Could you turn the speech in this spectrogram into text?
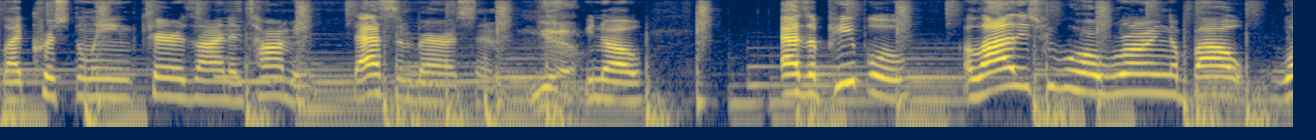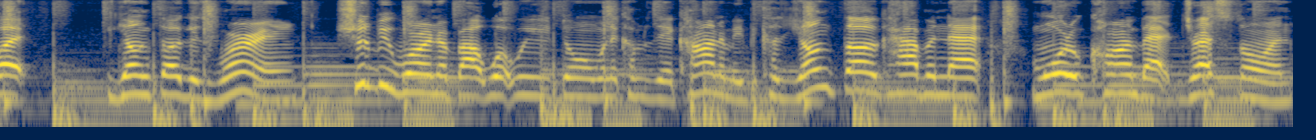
like Crystalline, Karazine, and Tommy. That's embarrassing. Yeah. You know, as a people, a lot of these people who are worrying about what Young Thug is worrying should be worrying about what we're doing when it comes to the economy because Young Thug having that Mortal Kombat dress on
